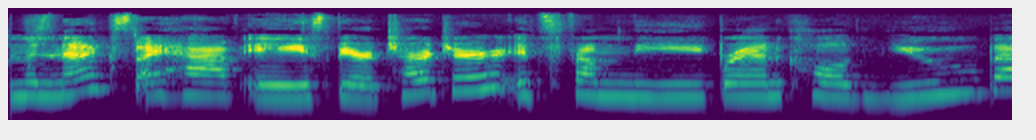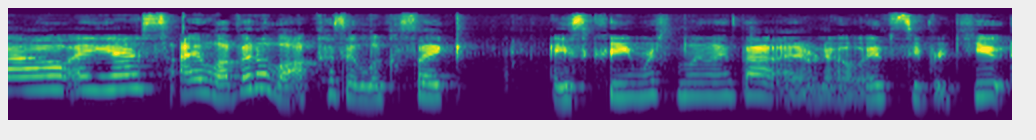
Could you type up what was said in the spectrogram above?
And then next I have a spare charger. It's from the brand called Yubao, I guess. I love it a lot because it looks like ice cream or something like that. I don't know. It's super cute.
